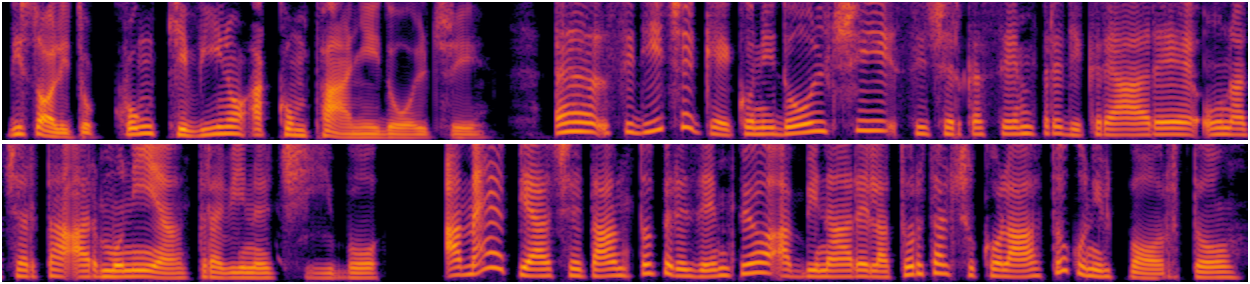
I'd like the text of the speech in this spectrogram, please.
Di solito con che vino accompagni i dolci? Eh, si dice che con i dolci si cerca sempre di creare una certa armonia tra vino e cibo. A me piace tanto, per esempio, abbinare la torta al cioccolato con il porto.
